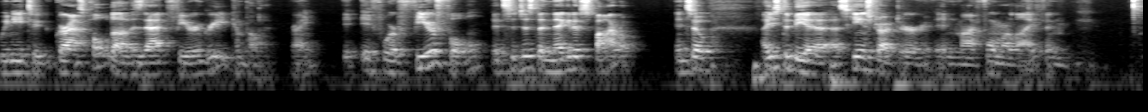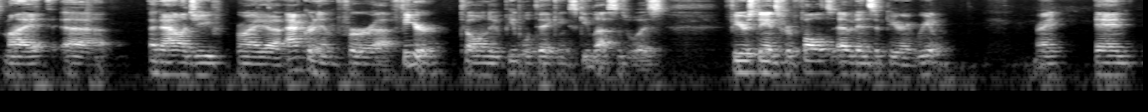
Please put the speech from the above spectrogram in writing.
we need to grasp hold of is that fear and greed component, right? If we're fearful, it's just a negative spiral and so I used to be a, a ski instructor in my former life, and my uh, analogy, my uh, acronym for uh, fear to all new people taking ski lessons was fear stands for false evidence appearing real, right? And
